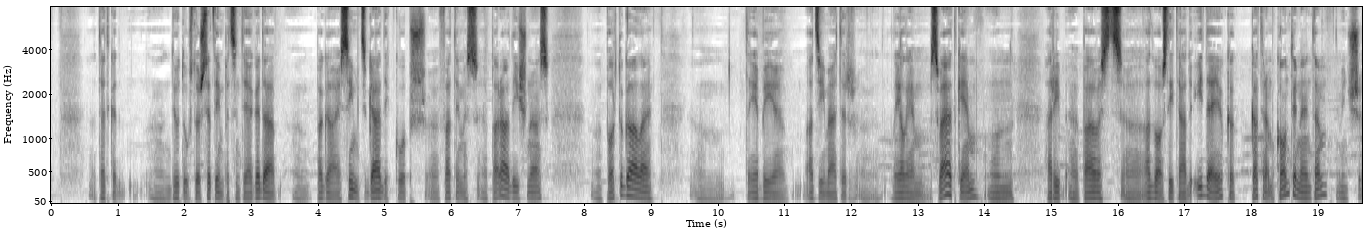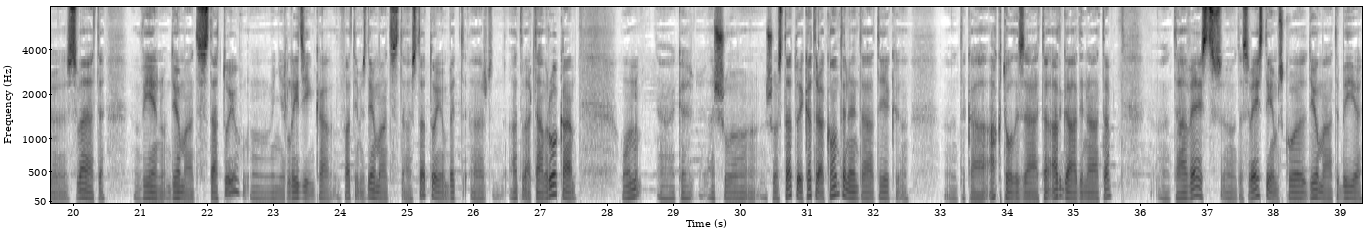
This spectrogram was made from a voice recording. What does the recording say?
Tad, kad uh, 2017. gadā uh, pagāja simts gadi kopš uh, Fatimas uh, parādīšanās uh, Portugālē, um, tie bija atzīmēti ar uh, lieliem svētkiem, un arī uh, pāvests uh, atbalstīja tādu ideju, ka katram kontinentam viņš uh, svēta vienu diamātas statuju, viņa ir līdzīga kā Fatimas diamātas tā statuja, bet ar atvērtām rokām, un ka ar šo, šo statuju katrā kontinentā tiek kā aktualizēta, atgādināta tā vēsts, tas vēstījums, ko diamāta bija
